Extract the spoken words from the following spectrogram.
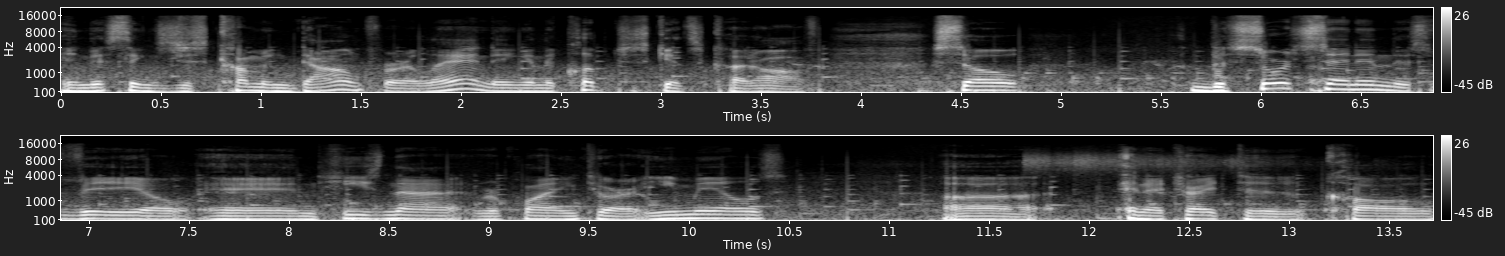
And this thing's just coming down for a landing and the clip just gets cut off. So the source sent in this video and he's not replying to our emails uh, and I tried to call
